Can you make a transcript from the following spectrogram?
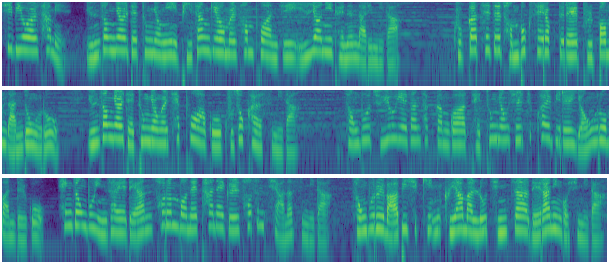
12월 3일 윤석열 대통령이 비상계엄을 선포한 지 1년이 되는 날입니다. 국가체제 전복 세력들의 불법 난동으로 윤석열 대통령을 체포하고 구속하였습니다. 정부 주요 예산 삭감과 대통령실 특활비를 0으로 만들고 행정부 인사에 대한 30번의 탄핵을 서슴치 않았습니다. 정부를 마비시킨 그야말로 진짜 내란인 것입니다.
